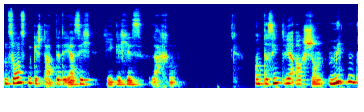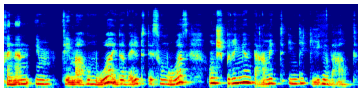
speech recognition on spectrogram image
ansonsten gestattete er sich jegliches Lachen. Und da sind wir auch schon mittendrin im Thema Humor, in der Welt des Humors und springen damit in die Gegenwart.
